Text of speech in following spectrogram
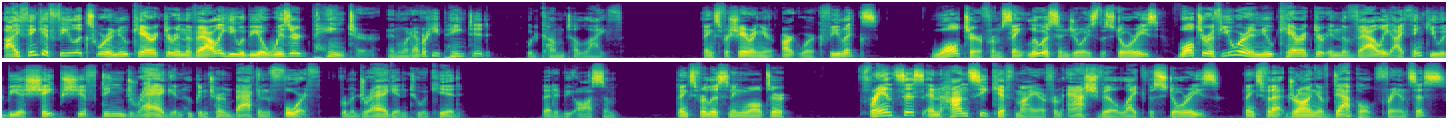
I think if Felix were a new character in the Valley, he would be a wizard painter, and whatever he painted would come to life. Thanks for sharing your artwork, Felix. Walter from St. Louis enjoys the stories. Walter, if you were a new character in the valley, I think you would be a shape shifting dragon who can turn back and forth from a dragon to a kid. That'd be awesome. Thanks for listening, Walter. Francis and Hansi Kiffmeyer from Asheville like the stories. Thanks for that drawing of Dapple, Francis.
